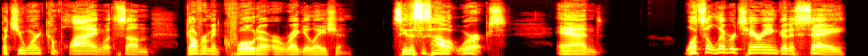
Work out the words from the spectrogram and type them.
but you weren't complying with some government quota or regulation. See, this is how it works. And what's a libertarian going to say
